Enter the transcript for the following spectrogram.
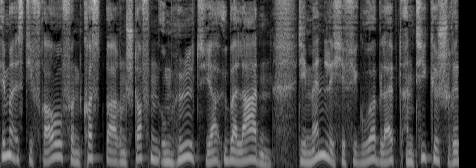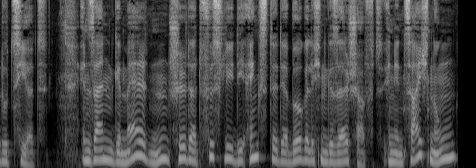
Immer ist die Frau von kostbaren Stoffen umhüllt, ja überladen. Die männliche Figur bleibt antikisch reduziert. In seinen Gemälden schildert Füßli die Ängste der bürgerlichen Gesellschaft. In den Zeichnungen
